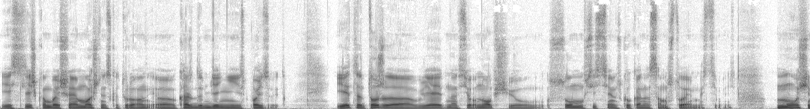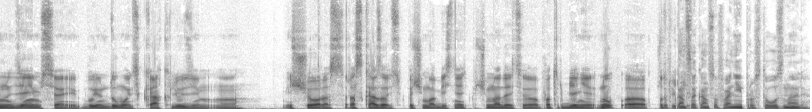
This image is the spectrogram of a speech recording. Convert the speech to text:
есть слишком большая мощность, которую он э, каждый день не использует. И это тоже влияет на всю на общую сумму системы, сколько она самостоимости. Мы очень надеемся и будем думать, как людям еще раз рассказывать, почему объяснять, почему надо это потребление. Ну, в конце концов, они просто узнали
